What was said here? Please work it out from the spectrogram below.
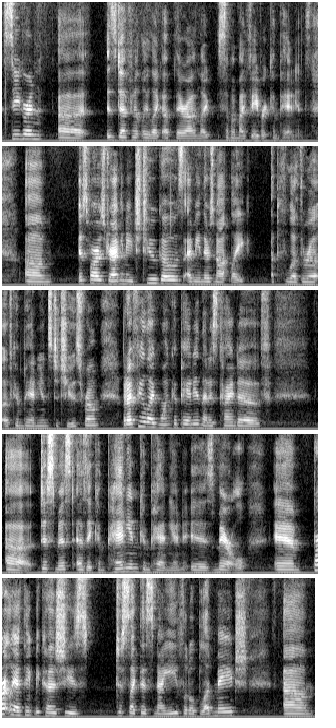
Sigrun uh, is definitely like up there on like some of my favorite companions. Um, as far as Dragon Age 2 goes, I mean there's not like a plethora of companions to choose from, but I feel like one companion that is kind of uh, dismissed as a companion companion is Merrill. And partly I think because she's just like this naive little blood mage. Um,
